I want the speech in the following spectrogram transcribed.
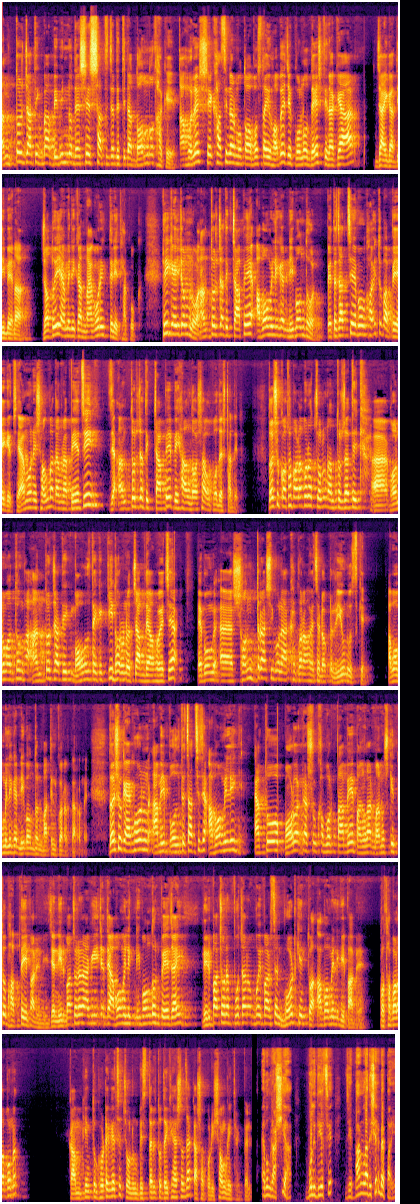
আন্তর্জাতিক বা বিভিন্ন দেশের সাথে যদি তিনা দ্বন্দ্ব থাকে, তাহলে শেখ হাসিনার মতো অবস্থাই হবে যে কোনো দেশ তিনাকে আর জায়গা দিবে না। যতই আমেরিকার নাগরিক তিনি থাকুক। ঠিক এই জন্য আন্তর্জাতিক চাপে আওয়ামী লীগের নিবন্ধন পেতে যাচ্ছে এবং হয়তোবা পেয়ে গেছে। এমনই সংবাদ আমরা পেয়েছি যে আন্তর্জাতিক চাপে বেহাল দশা উপদেষ্টাদের। দর্শক, কথা বাড়াবো না। চলুন আন্তর্জাতিক গণমাধ্যম বা আন্তর্জাতিক মহল থেকে কি ধরনের চাপ দেওয়া হয়েছে এবং সন্ত্রাসী বলে আখ্যা করা হয়েছে ডক্টর ইউনুসকে। আওয়ামী লীগের নিবন্ধন বাতিল করার কারণে। দর্শক, এখন আমি বলতে চাচ্ছি যে আওয়ামী লীগ এত বড় একটা সুখবর পাবে বাংলার মানুষ কিন্তু ভাবতেই পারেনি যে নির্বাচনের আগেই যদি আওয়ামী লীগ নিবন্ধন পেয়ে যায়, নির্বাচনে পঁচানব্বই পার্সেন্ট ভোট কিন্তু আওয়ামী লীগই পাবে। কথা বাড়াবো না। কাম কিন্তু ঘটে গেছে। চলুন বিস্তারিত দেখে আসা যাক। আশা করি সঙ্গেই থাকবেন। এবং রাশিয়া বলে দিয়েছে যে বাংলাদেশের ব্যাপারে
